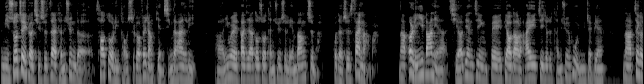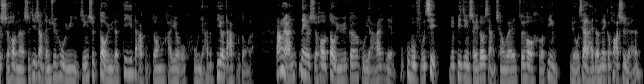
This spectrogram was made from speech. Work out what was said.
你说这个，其实在腾讯的操作里头是个非常典型的案例啊，因为大家都说腾讯是联邦制嘛，或者是赛马嘛。那二零一八年啊，企鹅电竞被调到了 IEG，就是腾讯互娱这边。那这个时候呢，实际上腾讯互娱已经是斗鱼的第一大股东，还有虎牙的第二大股东了。当然，那个时候斗鱼跟虎牙也互不服气，因为毕竟谁都想成为最后合并留下来的那个话事人。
